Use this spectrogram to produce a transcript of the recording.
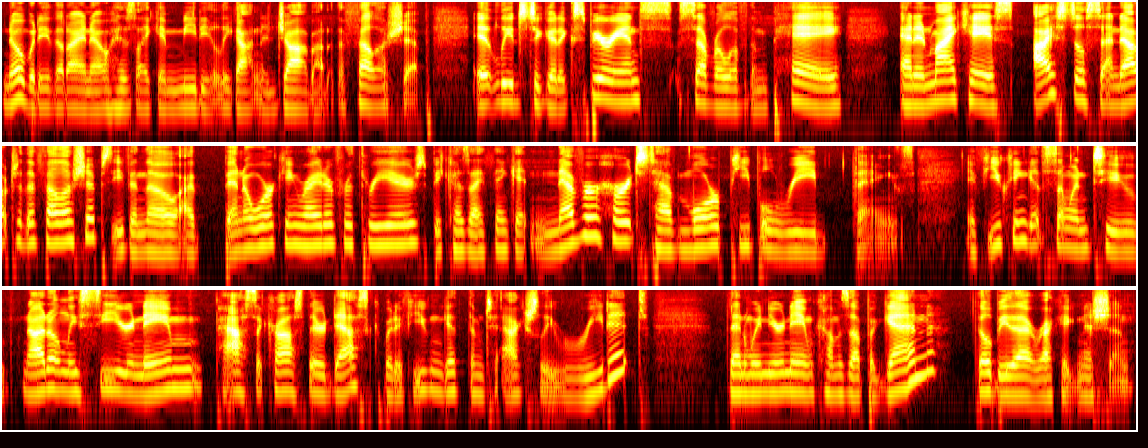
nobody that I know has like immediately gotten a job out of the fellowship. It leads to good experience. Several of them pay. And in my case, I still send out to the fellowships, even though I've been a working writer for three years, because I think it never hurts to have more people read things. If you can get someone to not only see your name pass across their desk, but if you can get them to actually read it, then when your name comes up again, there'll be that recognition.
